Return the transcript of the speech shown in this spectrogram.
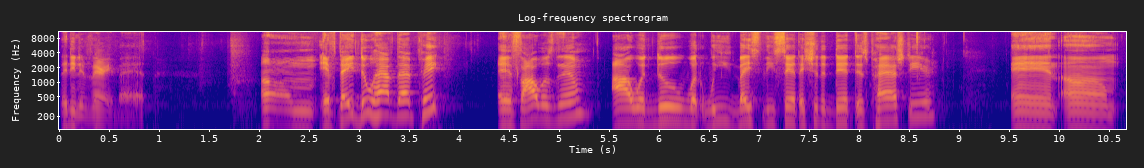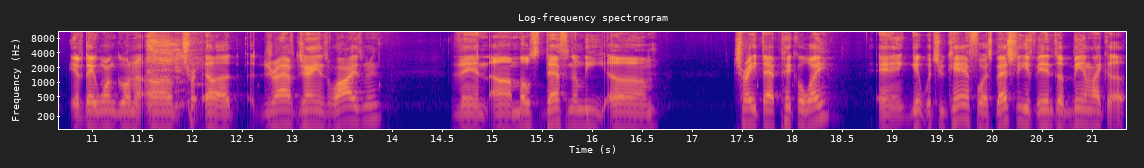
they need it very bad. Um, if they do have that pick, if I was them, I would do what we basically said they should have did this past year. And um, if they weren't going to uh, tr- uh, draft James Wiseman, then uh, most definitely um, trade that pick away and get what you can for, especially if it ends up being like a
